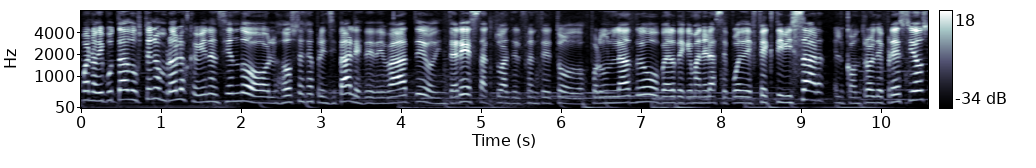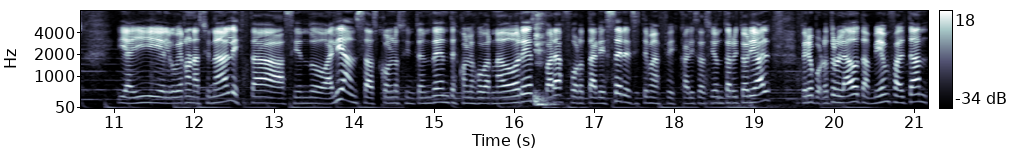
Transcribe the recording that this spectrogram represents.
Bueno, diputado, usted nombró los que vienen siendo los dos ejes principales de debate o de interés actual del Frente de Todos. Por un lado, ver de qué manera se puede efectivizar el control de precios y ahí el Gobierno Nacional está haciendo alianzas con los intendentes, con los gobernadores para fortalecer el sistema de fiscalización territorial. Pero por otro lado, también faltan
